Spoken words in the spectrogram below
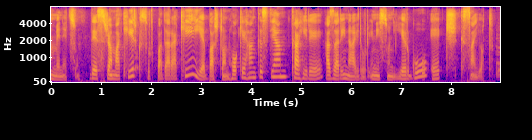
ամենեցուն դես ժամակիրք Սուրբ Պատարագի եւ Բաշտոն Հոգեհանգստյան Քահիրե 1992 H27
